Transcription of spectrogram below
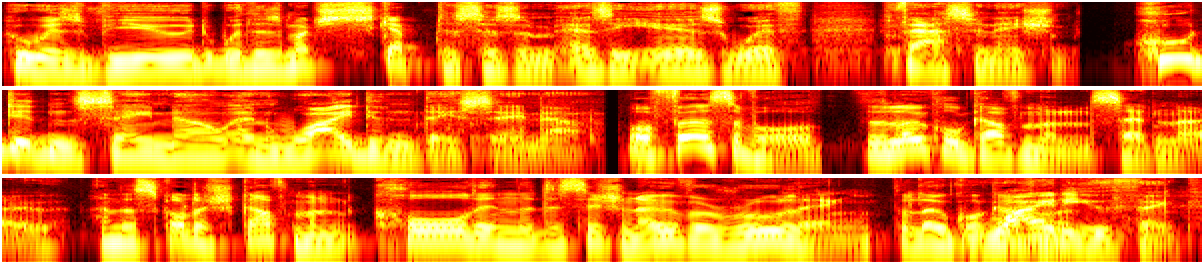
who is viewed with as much skepticism as he is with fascination. Who didn't say no and why didn't they say no? Well, first of all, the local government said no, and the Scottish government called in the decision overruling the local government. Why do you think?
